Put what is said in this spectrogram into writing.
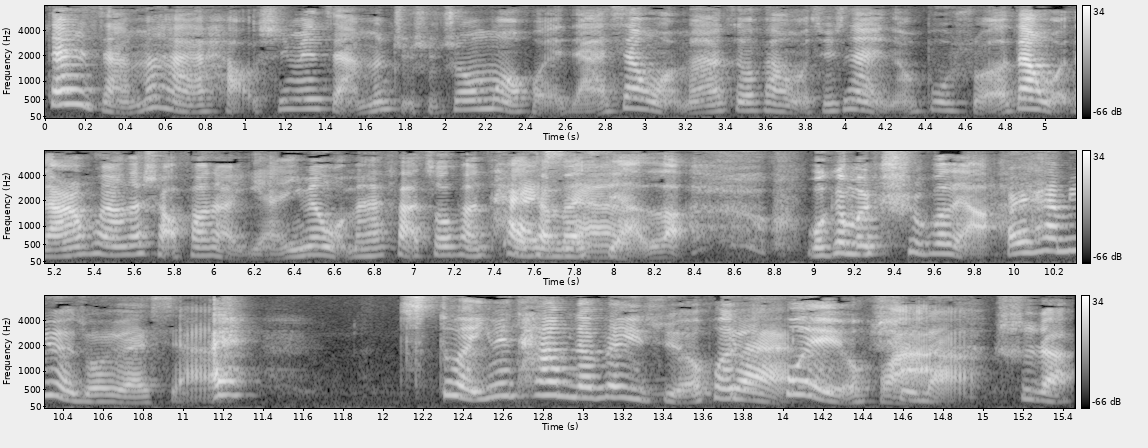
但是咱们还好，是因为咱们只是周末回家。像我妈做饭，我其实现在已经不说了，但我当然会让她少放点盐，因为我妈发做饭太他妈咸了，我根本吃不了。而且他们越做越咸。哎。对，因为他们的味觉会退化，是的，是的。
